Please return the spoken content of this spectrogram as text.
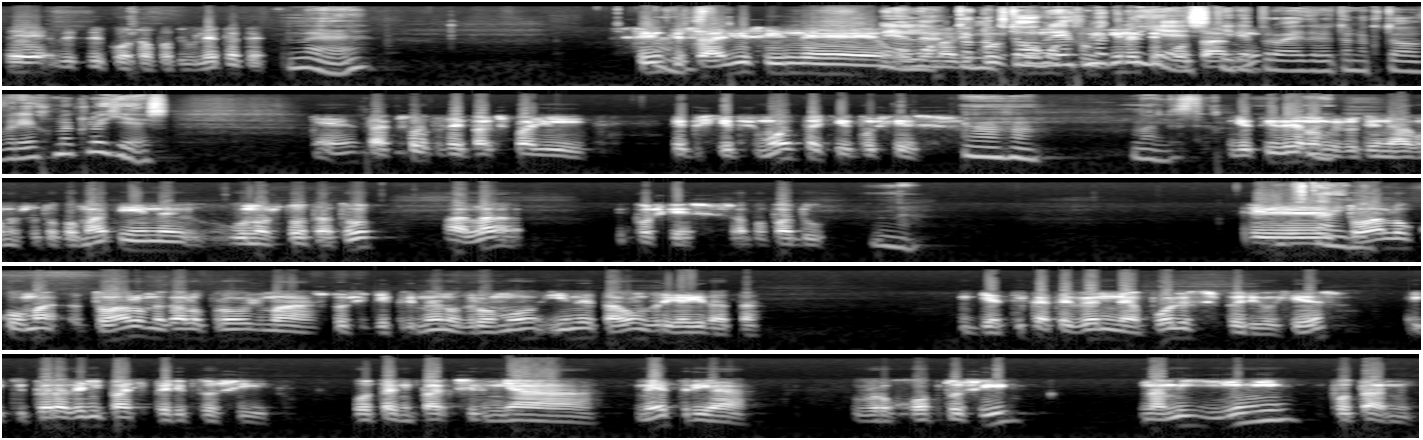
Ε, δυστυχώς από ό,τι βλέπετε. Ναι. Συν της άλλης είναι ναι, ο αλλά τον Οκτώβριο έχουμε εκλογές, κύριε Πρόεδρε. Τον Οκτώβριο έχουμε εκλογές. Ε, εντάξει, τότε θα υπάρξει πάλι επισκεψιμότητα και υποσχέσεις. Μάλιστα. Γιατί δεν νομίζω ότι είναι άγνωστο το κομμάτι, είναι γνωστότατο, αλλά υποσχέσεις από παντού. Ναι. Ε, το, άλλο κομμα... το άλλο μεγάλο πρόβλημα στο συγκεκριμένο δρόμο είναι τα όμβρια ύδατα. Γιατί κατεβαίνουν από όλες τις περιοχές, εκεί πέρα δεν υπάρχει περίπτωση όταν υπάρξει μια μέτρια βροχόπτωση να μην γίνει ποτάμι.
